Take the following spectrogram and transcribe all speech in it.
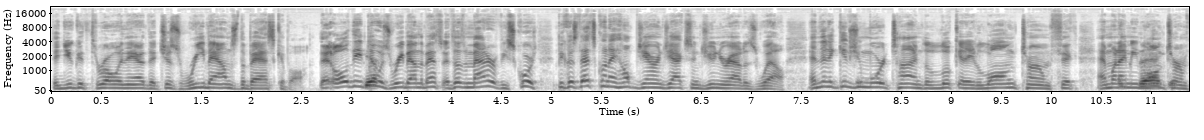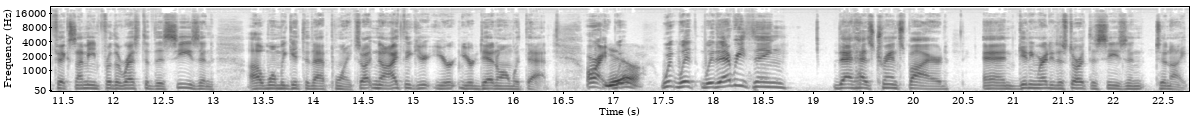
that you could throw in there that just rebounds the basketball. That all they yep. do is rebound the basketball. It doesn't matter if he scores because that's going to help Jaren Jackson Jr. out as well. And then it gives you more time to look at a long term fix. And when exactly. I mean long term fix, I mean for the rest of this season uh, when we get to that point. So no, I think you're you're, you're dead on with that. All right. Yeah. with, with, with everything that has transpired and getting ready to start the season tonight.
